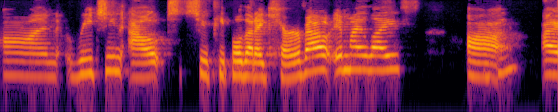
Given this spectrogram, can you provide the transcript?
on reaching out to people that I care about in my life. Uh, mm-hmm. I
